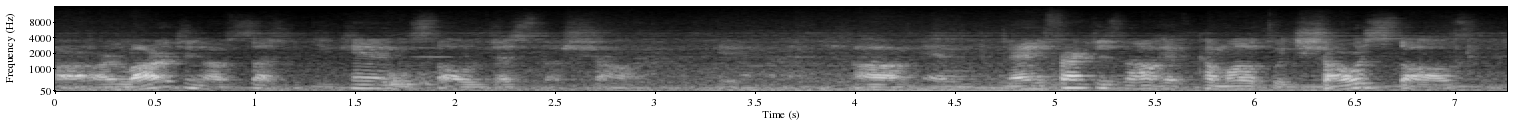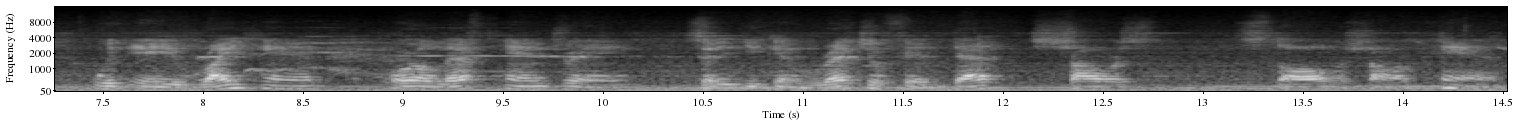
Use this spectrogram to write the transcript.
are, are, large enough such that you can install just a shower. Um, and manufacturers now have come out with shower stalls with a right hand or a left hand drain so that you can retrofit that shower stall or shower pan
